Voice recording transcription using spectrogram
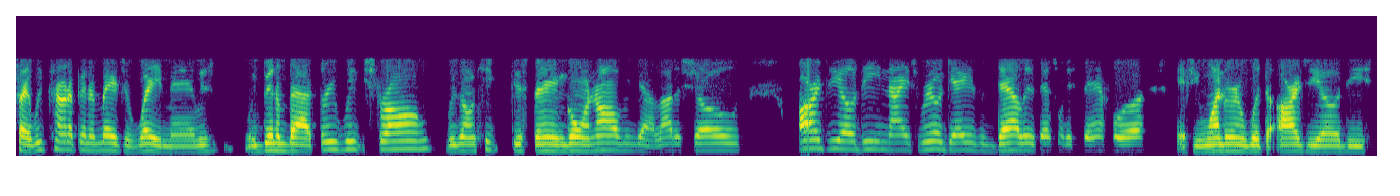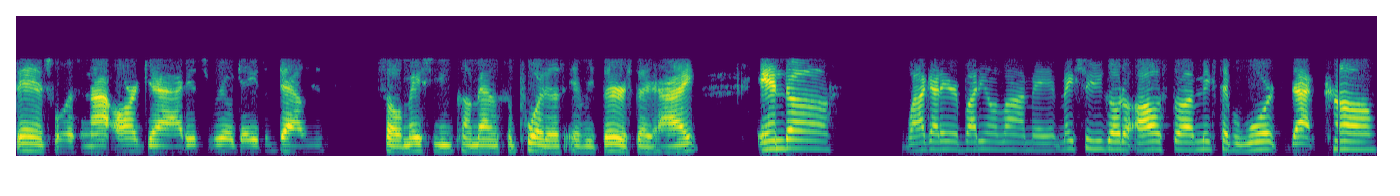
So we turn up in a major way, man. We we've been about three weeks strong. We're gonna keep this thing going on. We got a lot of shows. RGOD nights, Real Gays of Dallas. That's what it stands for. If you're wondering what the RGOD stands for, it's not our guide. It's Real Gays of Dallas. So make sure you come out and support us every Thursday, all right? And uh while I got everybody online, man, make sure you go to allstarmixtapeawards.com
